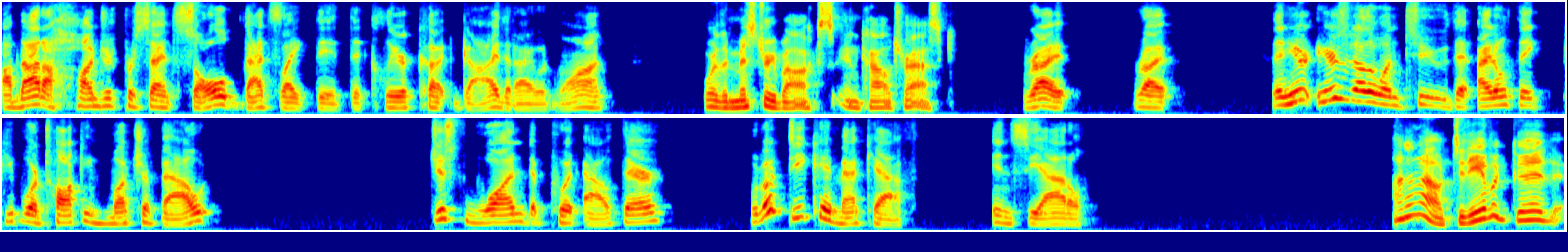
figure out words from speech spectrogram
I'm not a hundred percent sold. That's like the the clear cut guy that I would want. Or the mystery box in Kyle Trask. Right. Right. Then here, here's another one too that I don't think people are talking much about. Just one to put out there. What about DK Metcalf in Seattle? I don't know. Did he have a good?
